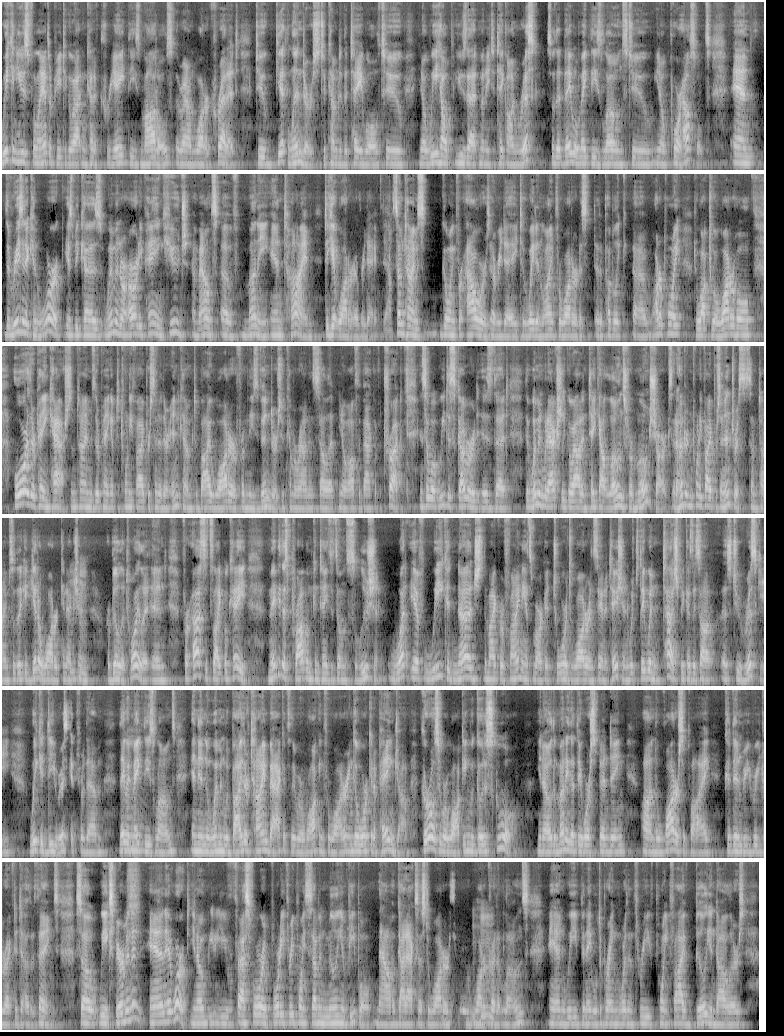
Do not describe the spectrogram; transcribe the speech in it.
we can use philanthropy to go out and kind of create these models around water credit to get lenders to come to the table to you know we help use that money to take on risk so that they will make these loans to you know poor households and the reason it can work is because women are already paying huge amounts of money and time to get water every day. Yeah. Sometimes going for hours every day to wait in line for water at a, at a public uh, water point, to walk to a water hole, or they're paying cash. Sometimes they're paying up to 25% of their income to buy water from these vendors who come around and sell it, you know, off the back of a truck. And so what we discovered is that that women would actually go out and take out loans from loan sharks at 125% interest sometimes so they could get a water connection. Mm-hmm or build a toilet. And for us, it's like, okay, maybe this problem contains its own solution. What if we could nudge the microfinance market towards water and sanitation, which they wouldn't touch because they saw it as too risky? We could de risk it for them. They would make mm. these loans, and then the women would buy their time back if they were walking for water and go work at a paying job. Girls who were walking would go to school. You know, the money that they were spending on the water supply could then be redirected to other things. So we experimented and it worked. You know, you, you fast forward 43.7 million people now have got access to water through mm-hmm. water credit loans. And we've been able to bring more than $3.5 billion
